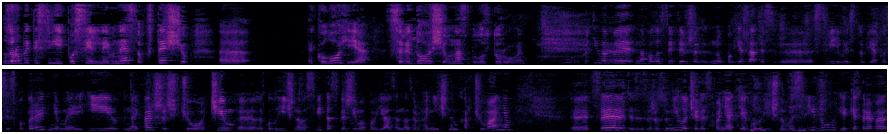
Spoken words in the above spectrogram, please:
зробити свій посильний внесок в те, щоб е, екологія, середовище у нас було здоровим. Хотіла би наголосити вже ну пов'язати е, свій виступ якось із попередніми. І найперше, що чим е, екологічна освіта, скажімо, пов'язана з органічним харчуванням. е, Це зрозуміло через поняття екологічного сліду, яке треба,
